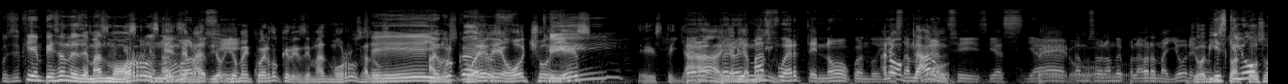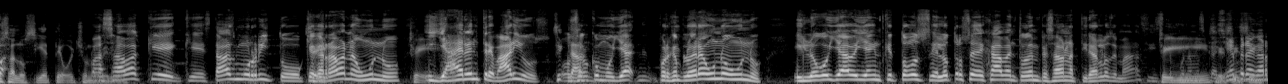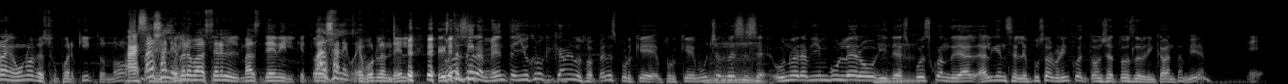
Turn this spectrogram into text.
Pues es que ya empiezan desde más morros, Es ¿no? que desde más- yo, yo me acuerdo que desde más morros, a los, a los creo que a 9, los- 8, Sí. 10, este, ya, pero ya pero había es más bullying. fuerte, ¿no? Cuando ya Ah, no, está claro. Sí, sí, es- ya estamos hablando de palabras mayores. Yo he ¿no? visto que acosos a los 7, 8, 9. Pasaba que, que estabas morrito, que Sí. agarraban a uno Sí. y ya era entre varios. Sí, o claro. sea, como ya, por ejemplo, era uno uno. Y luego ya veían que todos, el otro se dejaba, entonces empezaban a tirar los demás. Y más cañón. Siempre agarran a uno de su puerquito, ¿no? Pásale. Siempre va a ser el más débil que todos Pásale, se burlan de él. Sinceramente, yo creo que cambian los papeles porque, porque muchas veces eh, uno era bien bulero y después cuando ya alguien se le puso al brinco, entonces ya todos le brincaban también.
